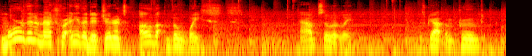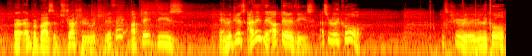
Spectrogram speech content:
more than a match for any of the degenerates of the Wastes. Absolutely. Let's grab improved, or improvised obstruction, which, did they update these images? I think they updated these. That's really cool. That's actually really, really cool.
